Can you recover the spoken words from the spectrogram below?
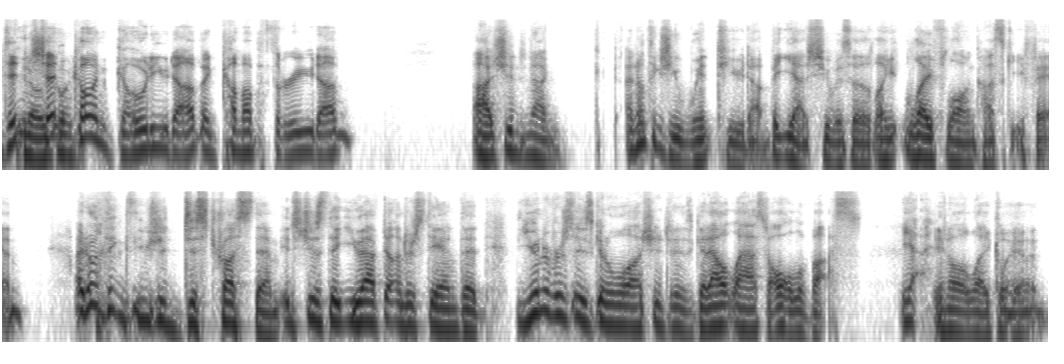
didn't you know, Cohen go to UW and come up through UW? uh she did not I don't think she went to UW, but yes, she was a like lifelong Husky fan. I don't think you should distrust them. It's just that you have to understand that the University of Washington is going to outlast all of us Yeah. in all likelihood.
